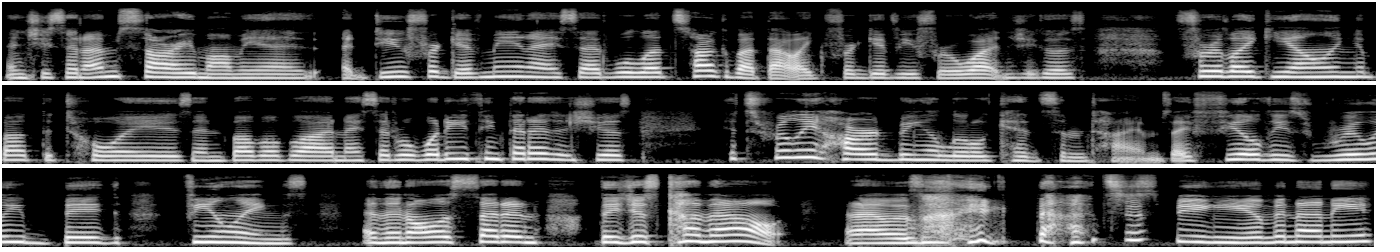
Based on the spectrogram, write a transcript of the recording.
And she said, I'm sorry, mommy. I, uh, do you forgive me? And I said, Well, let's talk about that. Like, forgive you for what? And she goes, For like yelling about the toys and blah, blah, blah. And I said, Well, what do you think that is? And she goes, It's really hard being a little kid sometimes. I feel these really big feelings. And then all of a sudden, they just come out. And I was like, that's just being human, honey.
